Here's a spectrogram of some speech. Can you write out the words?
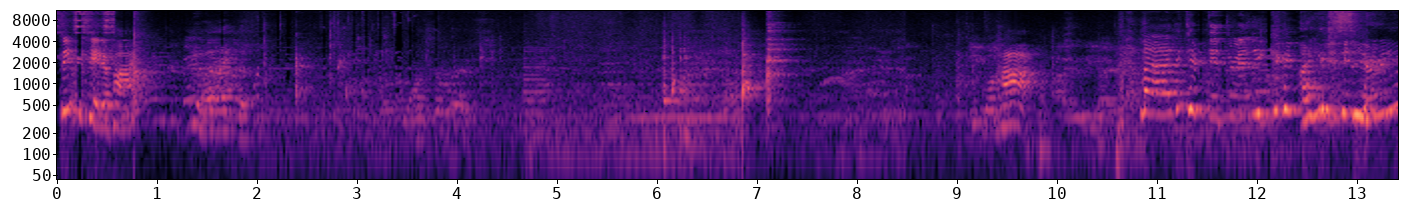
Sweet potato pie. Ooh, I like this. Hot. Lottie tipped it's really good. Are you serious?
